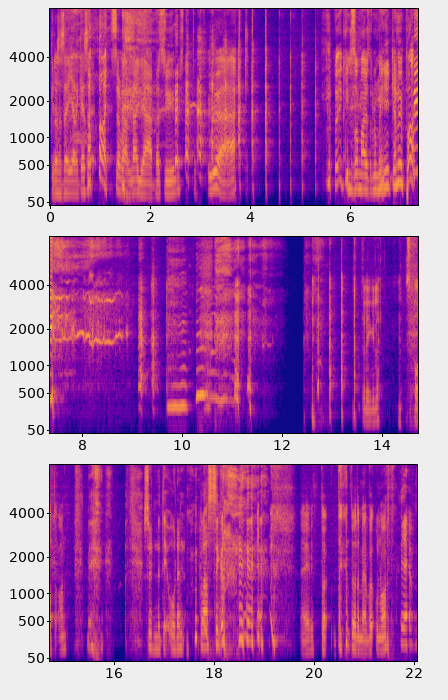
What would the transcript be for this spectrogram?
kyllä se sen jälkeen se Ai se vaan läjää väsymystä. Yää. No ikinä samaistunut mihinkään niin paljon. Niin. Tuli kyllä spot on. Synnytin uuden klassikon. Ei vittu, tuota me voi unohtaa. Jep.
